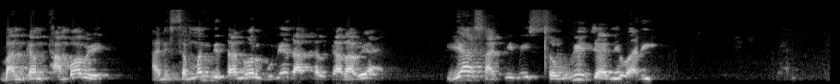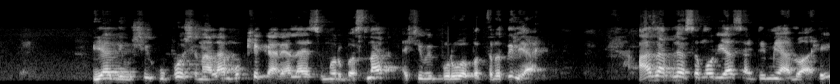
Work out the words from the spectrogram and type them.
बांधकाम थांबावे आणि संबंधितांवर गुन्हे दाखल करावे. यासाठी मी सव्वीस जानेवारी या दिवशी उपोषणाला मुख्य कार्यालयासमोर बसणार अशी मी पूर्वपत्र दिले आहे. आज आपल्यासमोर यासाठी मी आलो आहे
